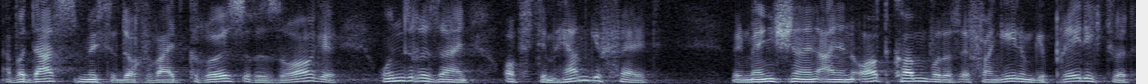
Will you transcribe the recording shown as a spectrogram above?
Aber das müsste doch weit größere Sorge unsere sein, ob es dem Herrn gefällt. Wenn Menschen an einen Ort kommen, wo das Evangelium gepredigt wird,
